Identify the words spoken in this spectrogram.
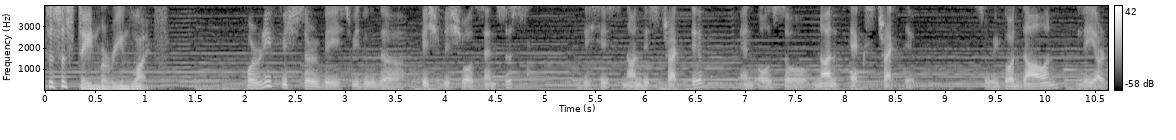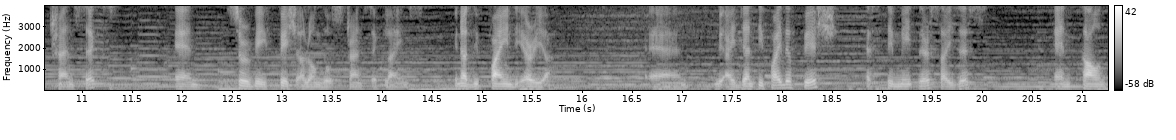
to sustain marine life. For reef fish surveys, we do the fish visual census. This is non-destructive and also non-extractive. So we go down, lay our transects, and survey fish along those transect lines in a defined area. And we identify the fish, estimate their sizes, and count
